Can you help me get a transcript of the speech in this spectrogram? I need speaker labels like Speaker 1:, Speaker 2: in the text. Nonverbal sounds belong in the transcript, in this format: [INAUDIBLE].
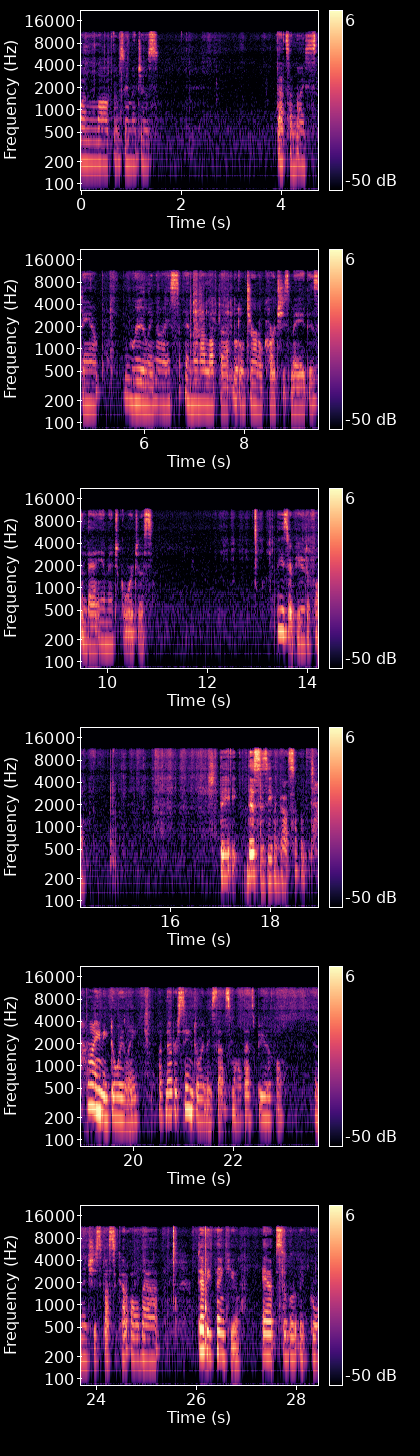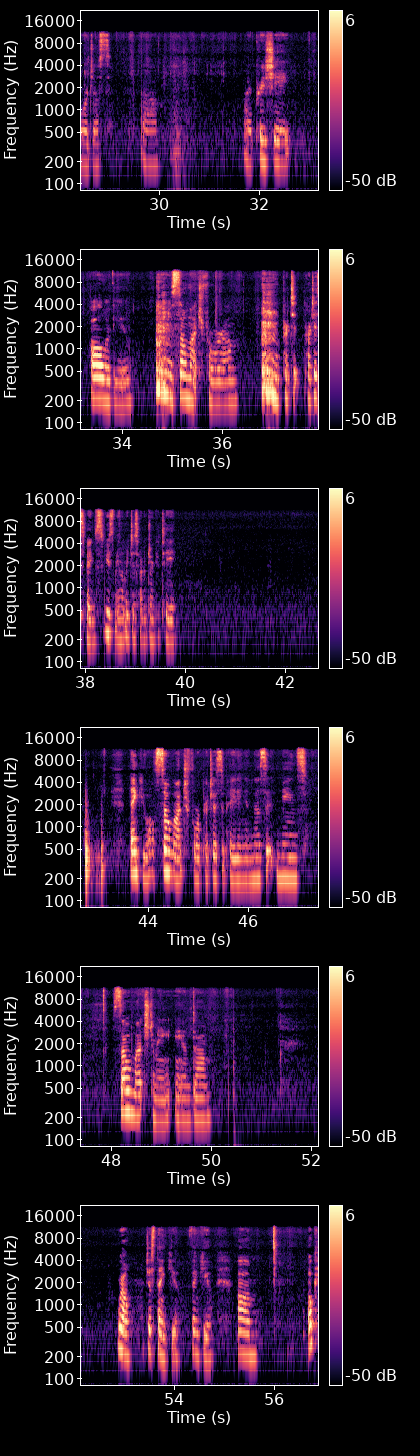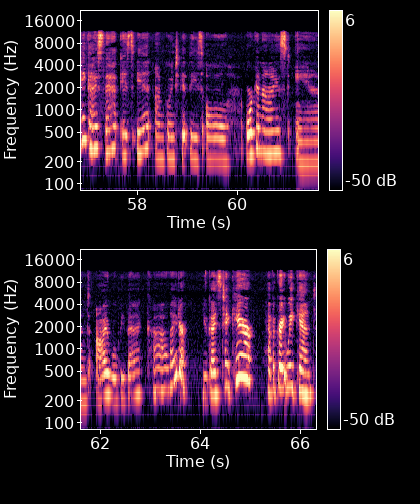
Speaker 1: I love those images. That's a nice stamp. Really nice. And then I love that little journal card she's made. Isn't that image gorgeous? These are beautiful. The, this has even got some tiny doily. I've never seen doilies that small. That's beautiful. And then she's fussy cut all that. Debbie, thank you. Absolutely gorgeous. Uh, I appreciate all of you [CLEARS THROAT] so much for um, [CLEARS THROAT] partic participating. Excuse me, let me just have a drink of tea. Thank you all so much for participating in this. It means so much to me. And, um, well, just thank you. Thank you. Um, okay, guys, that is it. I'm going to get these all organized, and I will be back uh, later. You guys take care. Have a great weekend.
